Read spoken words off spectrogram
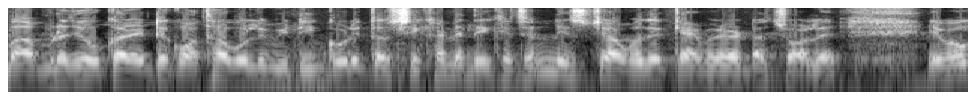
বা আমরা যে ওখানে একটা কথা বলে মিটিং করি, তো সেখানে দেখেছেন নিশ্চয়ই আমাদের ক্যামেরাটা চলে। এবং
